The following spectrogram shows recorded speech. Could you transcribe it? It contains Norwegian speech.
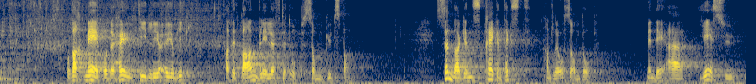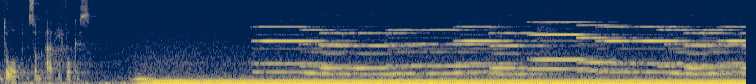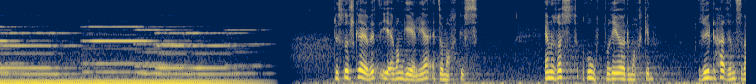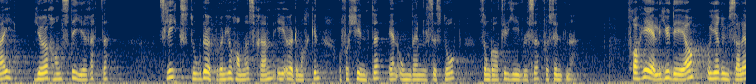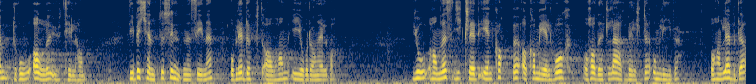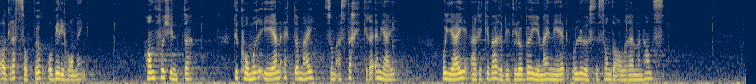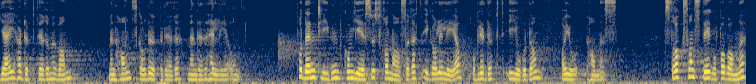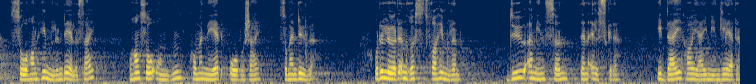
og vært med på det høytidelige øyeblikk at et barn ble løftet opp som Guds barn. Søndagens prekentekst handler også om dåp, men det er Jesu dåp som er i fokus. Det står skrevet i evangeliet etter Markus. En røst roper i ødemarken. Rydd Herrens vei, gjør hans stier rette. Slik sto døperen Johannes frem i ødemarken og forkynte en omvendelsesdåp som ga tilgivelse for syndene. Fra hele Judea og Jerusalem dro alle ut til ham. De bekjente syndene sine og ble døpt av ham i Jordanelva. Johannes gikk kledd i en kappe av kamelhår og hadde et lærbelte om livet, og han levde av gresshopper og villhonning. Han forkynte, det kommer en etter meg som er sterkere enn jeg, og jeg er ikke verdig til å bøye meg ned og løse sandalremmen hans. Jeg har døpt dere med vann, men han skal døpe dere med Den hellige ånd. På den tiden kom Jesus fra Nasaret i Galilea og ble døpt i Jordan av Johannes. Straks han steg opp av vannet, så han himmelen dele seg, og han så Ånden komme ned over seg som en due. Og det lød en røst fra himmelen. Du er min sønn, den elskede. I deg har jeg min glede.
